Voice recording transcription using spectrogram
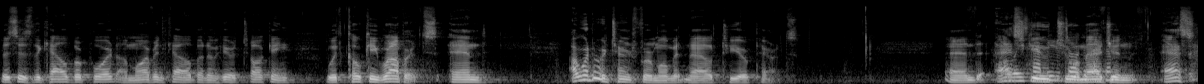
This is the Kalb Report. I'm Marvin Kalb, and I'm here talking with Cokie Roberts. And I want to return for a moment now to your parents and ask you to, to imagine, ask,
